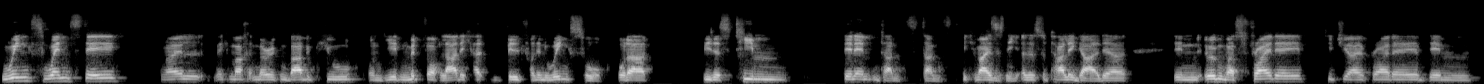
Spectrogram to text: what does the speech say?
Wings Wednesday, weil ich mache American Barbecue und jeden Mittwoch lade ich halt ein Bild von den Wings hoch oder wie das Team den Ententanz tanzt. Ich weiß es nicht. Also ist total egal. Der, den irgendwas Friday, TGI Friday, den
